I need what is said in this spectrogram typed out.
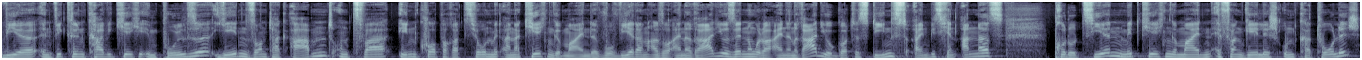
Wir entwickeln KW Kirche Impulse jeden Sonntagabend und zwar in Kooperation mit einer Kirchengemeinde, wo wir dann also eine Radiosendung oder einen Radiogottesdienst ein bisschen anders produzieren mit Kirchengemeinden evangelisch und katholisch.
